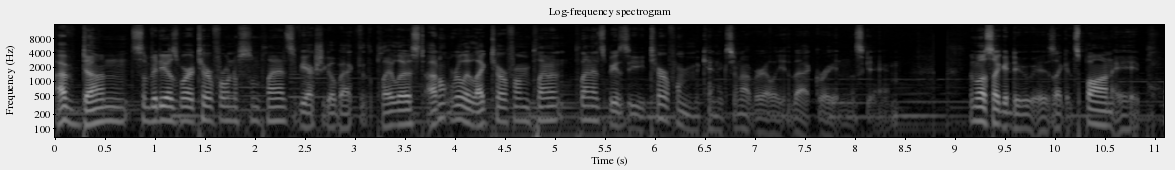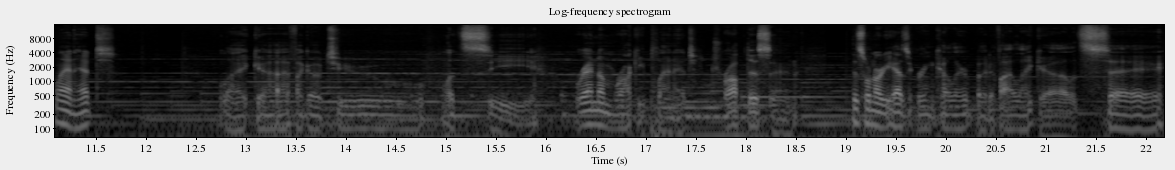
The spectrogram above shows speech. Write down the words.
I've done some videos where I terraformed some planets, if you actually go back to the playlist. I don't really like terraforming plan planets because the terraforming mechanics are not really that great in this game. The most I could do is I could spawn a planet, like uh, if I go to, let's see, random rocky planet, drop this in. This one already has a green color, but if I like, uh, let's say,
